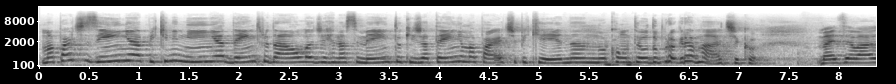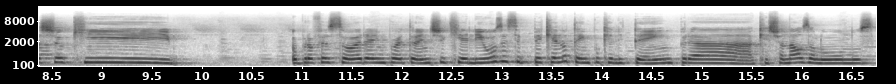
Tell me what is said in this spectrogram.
uma partezinha pequenininha dentro da aula de renascimento que já tem uma parte pequena no conteúdo programático. Mas eu acho que o professor é importante que ele use esse pequeno tempo que ele tem para questionar os alunos,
